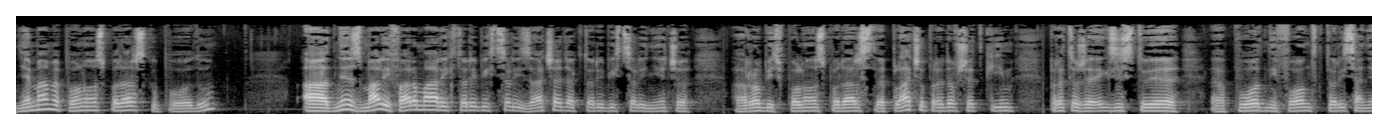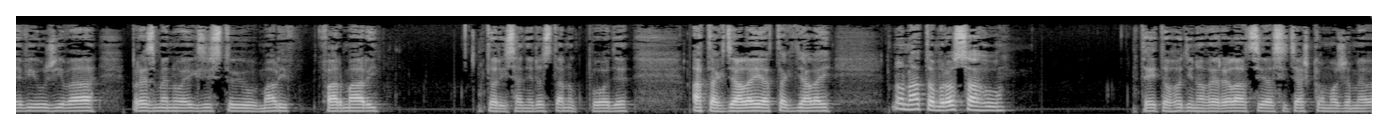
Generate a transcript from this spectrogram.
Nemáme polnohospodárskú pôdu a dnes mali farmári, ktorí by chceli začať a ktorí by chceli niečo robiť v polnohospodárstve. Plaču predovšetkým, pretože existuje e, pôdny fond, ktorý sa nevyužíva. Pre zmenu existujú malí farmári, ktorí sa nedostanú k pôde a tak ďalej a tak ďalej. No na tom rozsahu tejto hodinovej relácie asi ťažko môžeme e,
